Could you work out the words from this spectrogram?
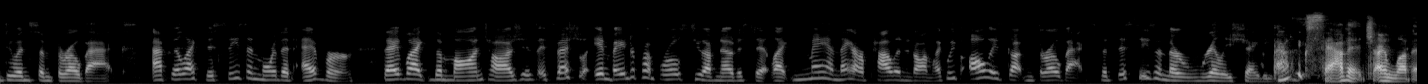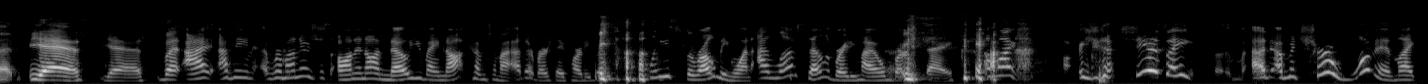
doing some throwbacks. I feel like this season more than ever They've like the montages, especially in Vanderpump Rules too. I've noticed it. Like, man, they are piling it on. Like we've always gotten throwbacks, but this season they're really shady. They're like savage. I love it. Yes, yes. But I, I mean, Ramona is just on and on. No, you may not come to my other birthday party, but please throw me one. I love celebrating my own birthday. yeah. I'm like, she is a, a, a mature woman. Like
